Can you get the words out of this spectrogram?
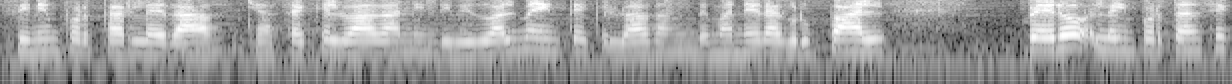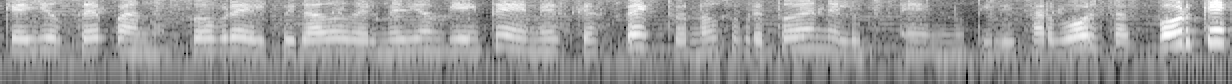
sin importar la edad, ya sea que lo hagan individualmente, que lo hagan de manera grupal, pero la importancia que ellos sepan sobre el cuidado del medio ambiente en este aspecto, ¿no? sobre todo en, el, en utilizar bolsas, porque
